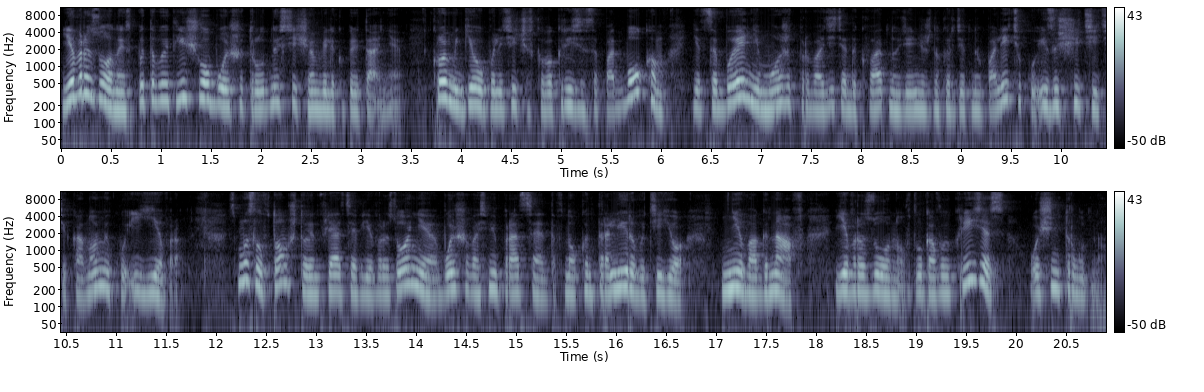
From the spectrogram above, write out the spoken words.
Еврозона испытывает еще больше трудностей, чем Великобритания. Кроме геополитического кризиса под боком, ЕЦБ не может проводить адекватную денежно-кредитную политику и защитить экономику и евро. Смысл в том, что инфляция в еврозоне больше 8%, но контролировать ее, не вогнав еврозону в долговой кризис, очень трудно.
